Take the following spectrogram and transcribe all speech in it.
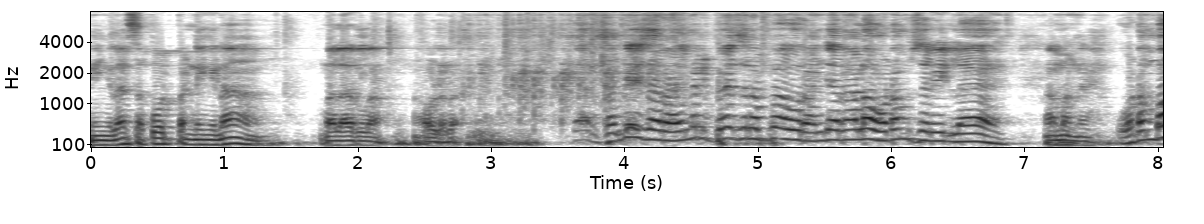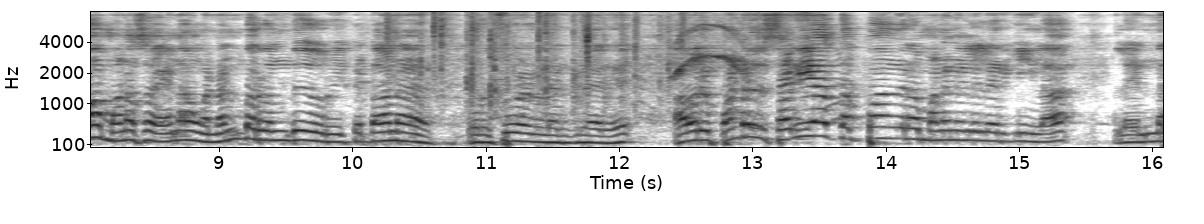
நீங்களாம் சப்போர்ட் பண்ணீங்கன்னா வளரலாம். அவ்வளோதான் சார் சஞ்சய் சார் அது மாதிரி பேசுகிறப்ப ஒரு அஞ்சாறு நாளாக உடம்பு சரியில்லை. ஆமாண்ணே. உடம்பா மனசா? ஏன்னா உங்க நண்பர் வந்து ஒரு இக்கட்டான ஒரு சூழல்ல இருக்கிறாரு. அவர் பண்றது சரியா தப்பாங்கிற மனநிலையில இருக்கீங்களா? இல்லை என்ன?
